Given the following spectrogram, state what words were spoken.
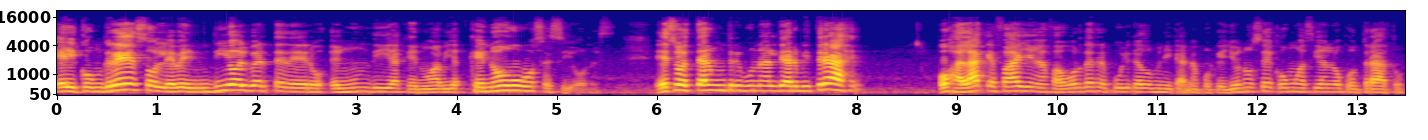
el, Congreso le vendió el vertedero en un día que no, había, que no hubo sesiones. Eso está en un tribunal de arbitraje. Ojalá que fallen a favor de República Dominicana, porque yo no sé cómo hacían los contratos,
